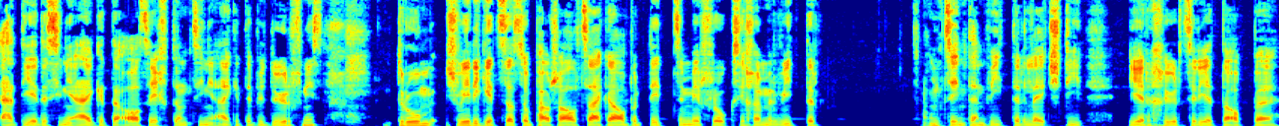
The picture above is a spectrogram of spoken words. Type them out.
hat jeder seine eigenen Ansichten und seine eigenen Bedürfnisse. Darum schwierig jetzt das so pauschal zu sagen, aber dort sind wir froh gewesen, können wir weiter und sind dann weiter letzte, eher kürzere Etappe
